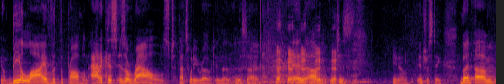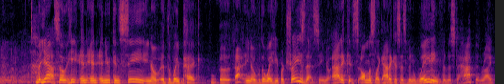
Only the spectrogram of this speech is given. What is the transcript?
you know, be alive with the problem. Atticus is aroused. That's what he wrote in the, in the side. and, um, which is, you know, interesting. But, um, but yeah, so he, and, and, and you can see, you know, the way Peck, uh, you know, the way he portrays that scene. You know, Atticus, almost like Atticus has been waiting for this to happen, right?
